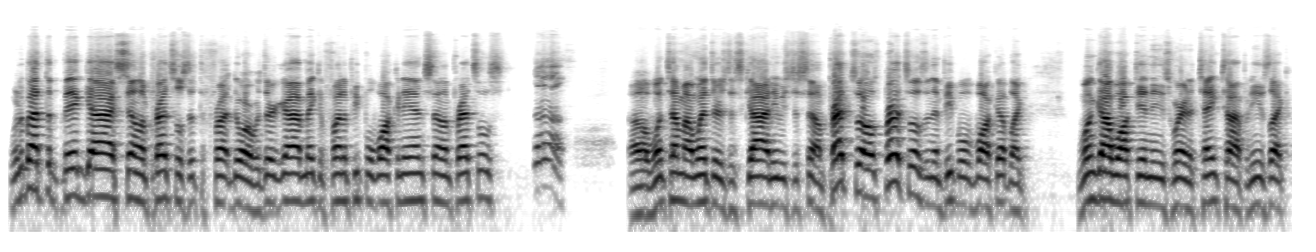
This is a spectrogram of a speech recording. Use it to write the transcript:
what about the big guy selling pretzels at the front door? Was there a guy making fun of people walking in selling pretzels? no, Uh, one time I went, there's this guy and he was just selling pretzels, pretzels, and then people would walk up. Like one guy walked in and he's wearing a tank top and he was like,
